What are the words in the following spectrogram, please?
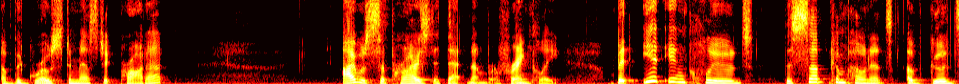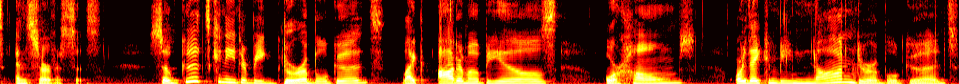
of the gross domestic product, I was surprised at that number, frankly. But it includes the subcomponents of goods and services. So goods can either be durable goods, like automobiles or homes, or they can be non durable goods,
